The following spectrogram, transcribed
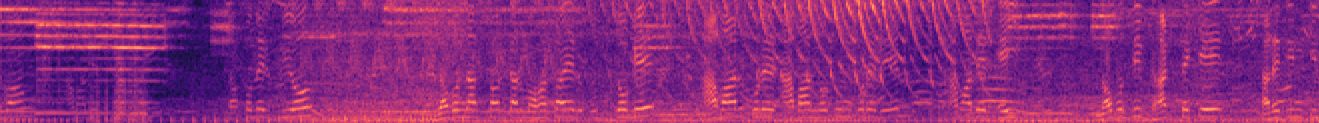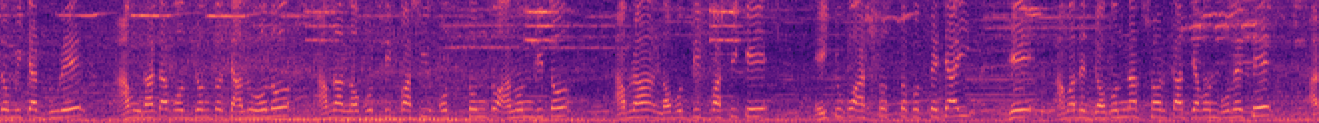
এবং আমাদের সকলের প্রিয় জগন্নাথ সরকার মহাশয়ের উদ্যোগে আবার করে, আবার নতুন করে রেল আমাদের এই নবদ্বীপ ঘাট থেকে সাড়ে তিন কিলোমিটার দূরে আমঘাটা পর্যন্ত চালু হলো। আমরা নবদ্বীপবাসী অত্যন্ত আনন্দিত। আমরা নবদ্বীপবাসীকে এইটুকু আশ্বস্ত করতে চাই যে আমাদের জগন্নাথ সরকার যেমন বলেছে, আর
